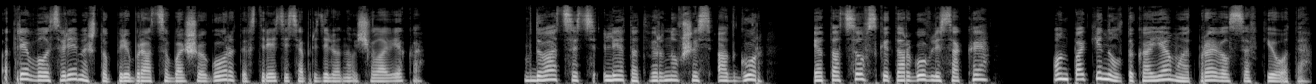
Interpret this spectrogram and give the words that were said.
Потребовалось время, чтобы перебраться в большой город и встретить определенного человека, в двадцать лет, отвернувшись от гор и от отцовской торговли саке, он покинул Такаяму и отправился в Киото.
